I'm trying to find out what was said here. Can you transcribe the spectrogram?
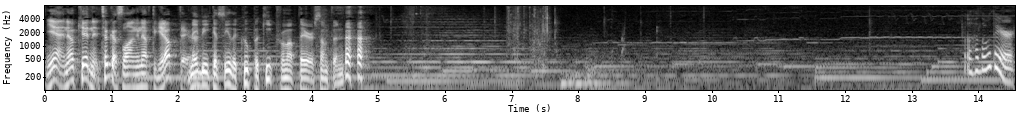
Yeah, no kidding. It took us long enough to get up there. Maybe you could see the Koopa Keep from up there or something. hello there.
